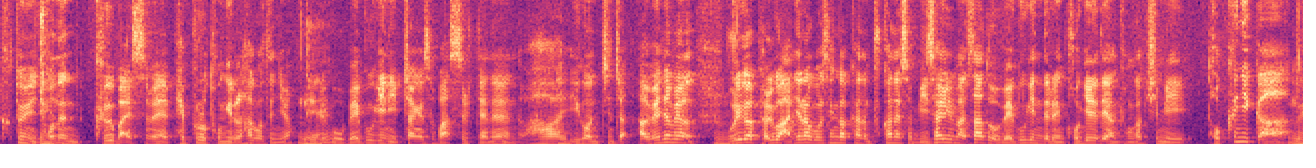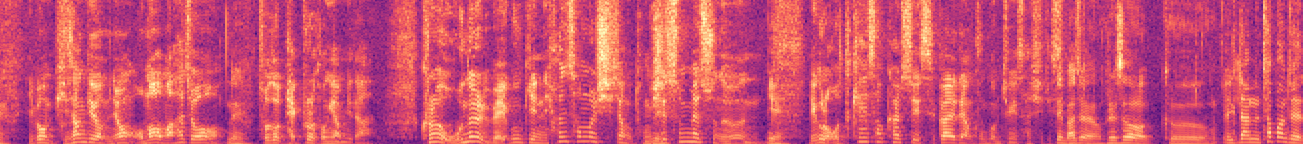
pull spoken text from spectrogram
각동님 저는 그 말씀에 100% 동의를 하거든요. 네. 그리고 외국인 입장에서 봤을 때는 아 이건 진짜 아 왜냐면 우리가 별거 아니라고 생각하는 북한에서 미사일만 쏴도 외국인들은 거기에 대한 경각심이 더 크니까 네. 이번 비상계엄령 어마어마하죠. 네. 저도 100% 동의합니다. 그러면 오늘 외국인 현선물 시장 동시 네. 순매수는 예. 이걸 어떻게 해석할 수 있을까에 대한 궁금증이 사실 네, 있습니다. 맞아요. 그래서 그 일단은 첫 번째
